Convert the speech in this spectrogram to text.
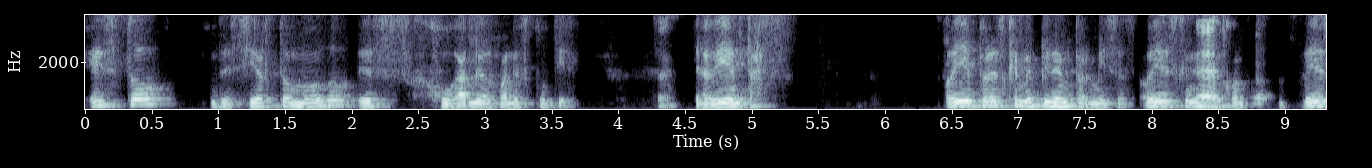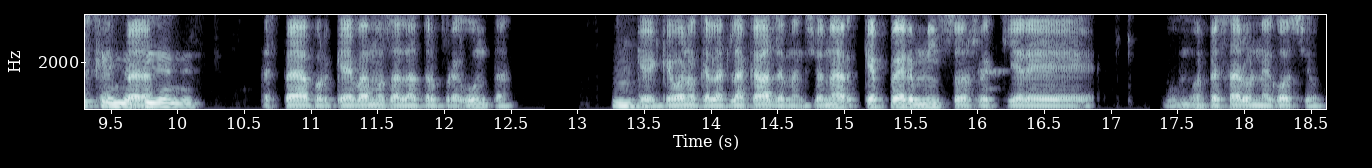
esto, de cierto modo, es jugarle al Juan Scuti. Te avientas. Oye, pero es que me piden permisos. Oye, es que necesito eh, contratos. Oye, es que me piden. Espera, porque ahí vamos a la otra pregunta. que, bueno que la, la, acabas de mencionar. ¿Qué permisos requiere empezar un negocio?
